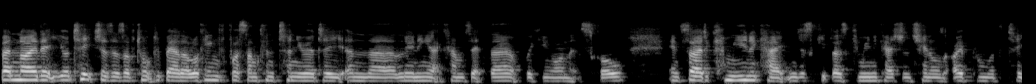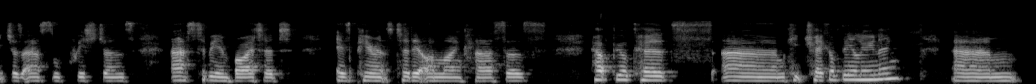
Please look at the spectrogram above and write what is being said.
But know that your teachers, as I've talked about, are looking for some continuity in the learning outcomes that they're working on at school. And so to communicate and just keep those communication channels open with teachers, ask some questions, ask to be invited as parents to their online classes, help your kids um, keep track of their learning. Um,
